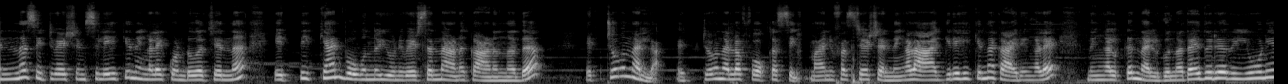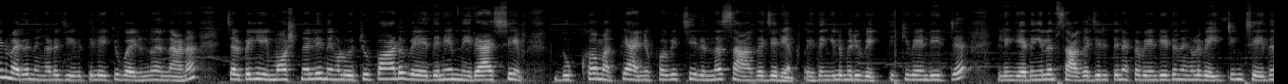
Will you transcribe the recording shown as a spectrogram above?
എന്ന സിറ്റുവേഷൻസിലേക്ക് നിങ്ങളെ കൊണ്ടുവച്ചെന്ന് എത്തിക്കാൻ പോകുന്ന യൂണിവേഴ്സ് എന്നാണ് കാണുന്നത്. ഏറ്റവും നല്ല ഏറ്റവും നല്ല ഫോക്കസിങ് മാനിഫെസ്റ്റേഷൻ നിങ്ങൾ ആഗ്രഹിക്കുന്ന കാര്യങ്ങളെ നിങ്ങൾക്ക് നൽകുന്നു. അതായത് ഒരു റിയൂണിയൻ വരെ നിങ്ങളുടെ ജീവിതത്തിലേക്ക് വരുന്നു എന്നാണ്. ചിലപ്പോൾ ഇമോഷണലി നിങ്ങൾ ഒരുപാട് വേദനയും നിരാശയും ദുഃഖമൊക്കെ അനുഭവിച്ചിരുന്ന സാഹചര്യം. ഏതെങ്കിലും ഒരു വ്യക്തിക്ക് വേണ്ടിയിട്ട് അല്ലെങ്കിൽ ഏതെങ്കിലും സാഹചര്യത്തിനൊക്കെ വേണ്ടിയിട്ട് നിങ്ങൾ വെയിറ്റിംഗ് ചെയ്ത്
